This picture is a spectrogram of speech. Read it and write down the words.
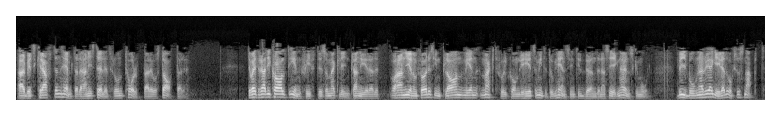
Arbetskraften hämtade han istället från torpare och statare. Det var ett radikalt enskifte som MacLean planerade och han genomförde sin plan med en maktfullkomlighet som inte tog hänsyn till böndernas egna önskemål. Byborna reagerade också snabbt.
